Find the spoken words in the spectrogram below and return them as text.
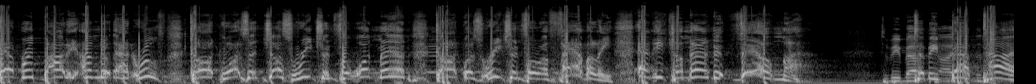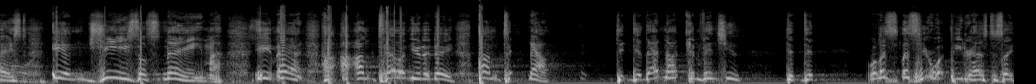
Everybody under that roof. God wasn't just reaching for one man, God was reaching for a family. And he to be to be baptized, in the name of the baptized Lord. in Jesus' name. Amen. I, am telling you today. I'm t- now, did, did that not convince you? Did, did, well, let's let's hear what Peter has to say.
